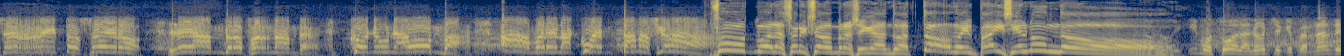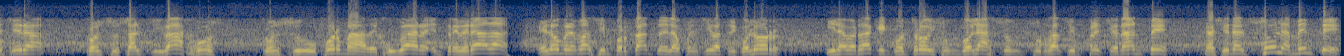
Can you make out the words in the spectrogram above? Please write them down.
Cerrito 0, Leandro Fernández con una bomba. Abre la cuenta Nacional. Fútbol azul y sombra llegando a todo el país y el mundo. Dijimos toda la noche que Fernández era con sus altibajos, con su forma de jugar entreverada, el hombre más importante de la ofensiva tricolor y la verdad que encontró, hizo un golazo, un zurdazo impresionante. Nacional solamente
